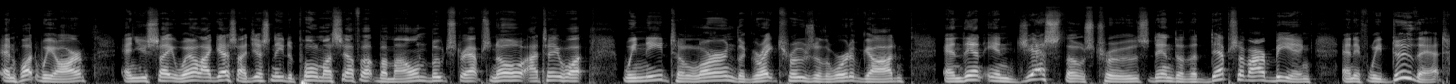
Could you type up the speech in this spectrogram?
and what we are. And you say, well, I guess I just need to pull myself up by my own bootstraps. No, I tell you what, we need to learn the great truths of the Word of God and then ingest those truths into the depths of our being. And if we do that,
